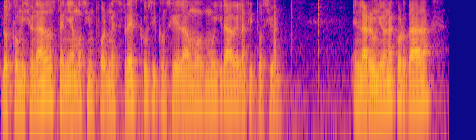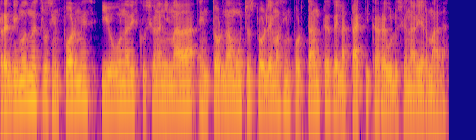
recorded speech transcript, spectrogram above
Los comisionados teníamos informes frescos y considerábamos muy grave la situación. En la reunión acordada rendimos nuestros informes y hubo una discusión animada en torno a muchos problemas importantes de la táctica revolucionaria armada.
